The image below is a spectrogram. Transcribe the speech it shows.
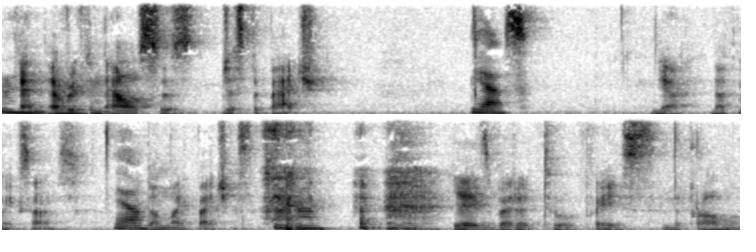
Mm-hmm. And everything else is just a patch. Yes. Yeah, that makes sense. Yeah. We don't like patches. yeah, it's better to face the problem.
